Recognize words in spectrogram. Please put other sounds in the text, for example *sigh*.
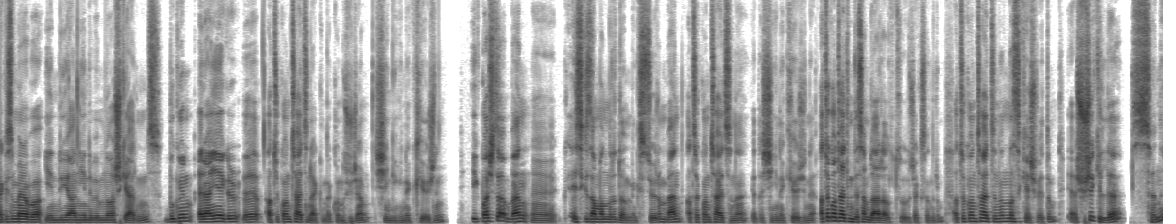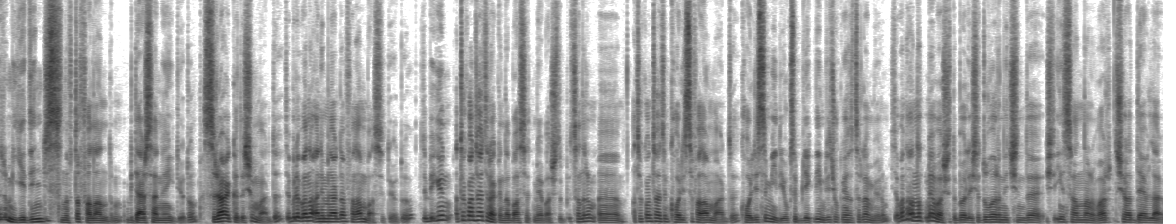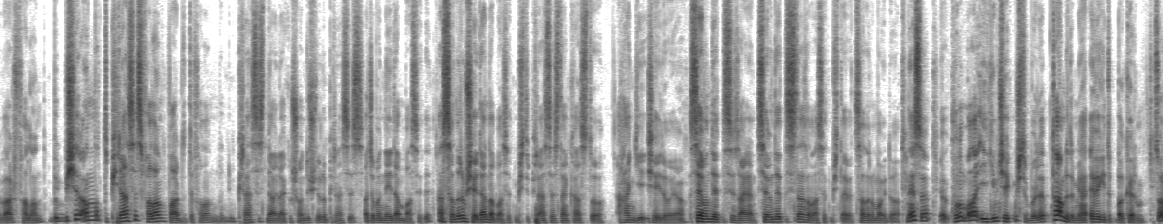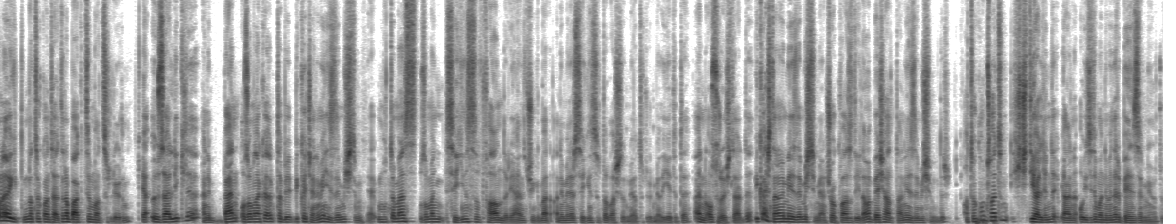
Herkese merhaba. Yeni Dünya'nın yeni bölümüne hoş geldiniz. Bugün Eren Yeager ve Attack on Titan hakkında konuşacağım. Shingeki no Kyojin. İlk başta ben e, eski zamanlara dönmek istiyorum. Ben Attack on Titan'ı ya da Shingeki no Kyojin'i, Attack on Titan desem daha rahat olacak sanırım. Attack on Titan'ı nasıl keşfettim? Ya şu şekilde sanırım 7. sınıfta falandım. Bir dershaneye gidiyordum. Sıra arkadaşım vardı. İşte böyle bana animelerden falan bahsediyordu. İşte bir gün Attack on Titan hakkında bahsetmeye başladı. Sanırım e, Attack on Titan kolyesi falan vardı. Kolyesi miydi yoksa bilekliği miydi çok net hatırlamıyorum. İşte bana anlatmaya başladı. Böyle işte duvarın içinde işte insanlar var. Dışarıda devler var falan. Böyle bir şeyler anlattı. Prenses falan var dedi falan. Prenses ne alaka şu an düşünüyorum. Prenses acaba neyden bahsetti? Ha sanırım şeyden de bahsetmişti. Prensesten kastı o. Hangi şeydi o ya? Seven Deadly Sins aynen. Seven Deadly Sins'ten de bahsetmişti evet. Sanırım oydu o. Neyse. Ya, konu bana ilgimi çekmişti böyle. Tamam dedim ya eve gidip bakarım. Sonra eve gittim. On Titan'a baktığımı hatırlıyorum. Ya özellikle hani ben o zamana kadar tabii birkaç anime izlemiştim. Ya, muhtemelen o zaman 8. sınıf falandır yani. Çünkü ben animeleri 8. sınıfta başladım diye hatırlıyorum ya da 7'de. Hani o süreçlerde. Birkaç tane anime izlemiştim yani. Çok fazla değil ama 5-6 tane izlemişimdir. Attack on Titan hiç diğerlerine yani o izlediğim animelere benzemiyordu.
